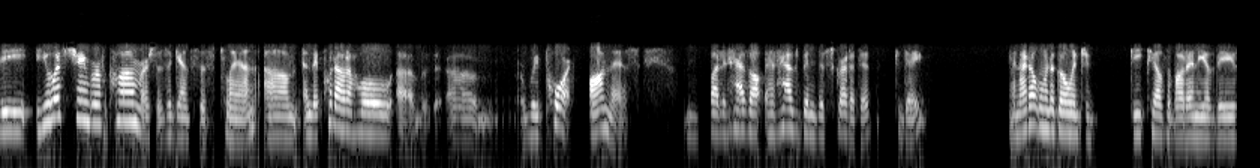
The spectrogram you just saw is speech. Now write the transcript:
The U.S. Chamber of Commerce is against this plan, um, and they put out a whole uh, um, report on this, but it has it has been discredited to date. And I don't want to go into details about any of these.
